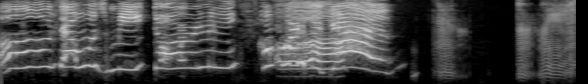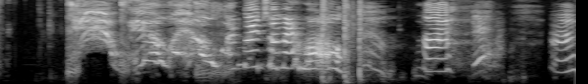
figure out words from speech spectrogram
oh, that was me, darling. Who farted again? Ew, ew, ew. I'm going to my room. Uh, uh,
